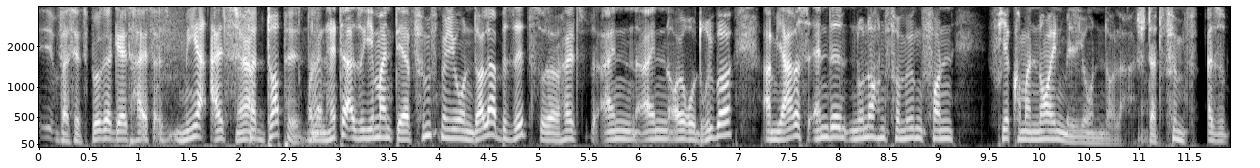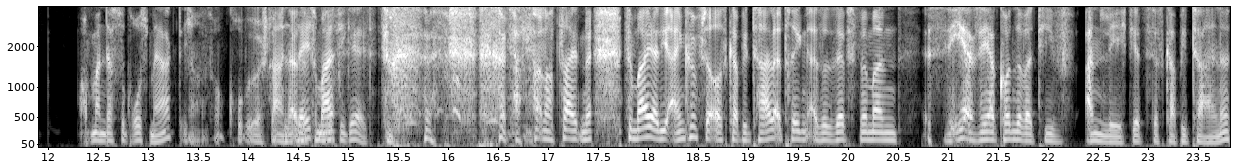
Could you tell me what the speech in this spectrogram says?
äh, was jetzt Bürgergeld heißt, also mehr als Ja. verdoppeln. Und dann Ne? hätte also jemand, der 5 Millionen Dollar besitzt oder halt einen, einen Euro drüber, am Jahresende nur noch ein Vermögen von 4,9 Millionen Dollar statt 5. Also ob man das so groß merkt, ich Ja, so grob hatte überschlagen. Also selten zumal, so viel Geld. das war noch Zeit, ne? Zumal ja die Einkünfte aus Kapitalerträgen, also selbst wenn man es sehr, sehr konservativ anlegt, jetzt das Kapital, ne,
